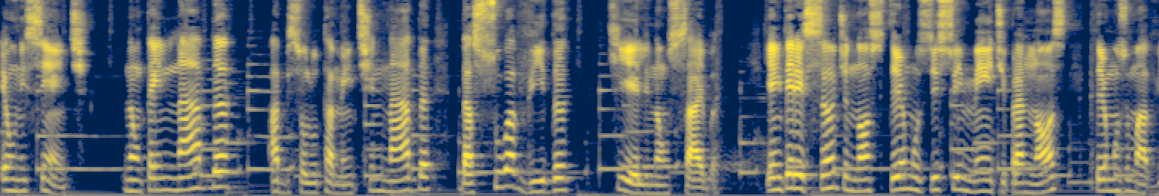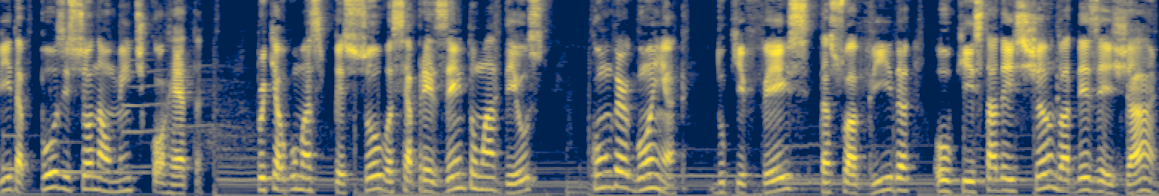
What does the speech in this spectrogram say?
é onisciente. Não tem nada, absolutamente nada da sua vida que ele não saiba. E é interessante nós termos isso em mente para nós termos uma vida posicionalmente correta, porque algumas pessoas se apresentam a Deus com vergonha do que fez da sua vida ou que está deixando a desejar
